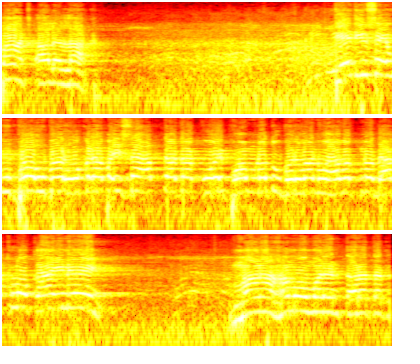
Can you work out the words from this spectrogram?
પાંચ આલે લાખ. તે દિવસે ઊભા ઊભા રોકડા પૈસા આપતા હતા, કોઈ ફોર્મ નતું ભરવાનું, આવકનો દાખલો કાઈ નહીં. માણા હમો મળે તરત જ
